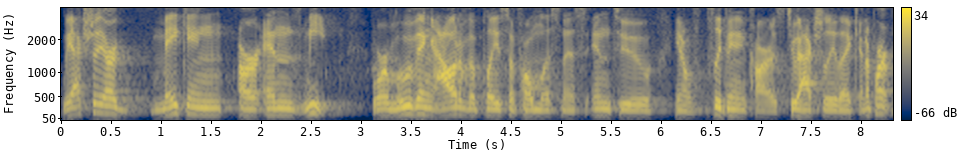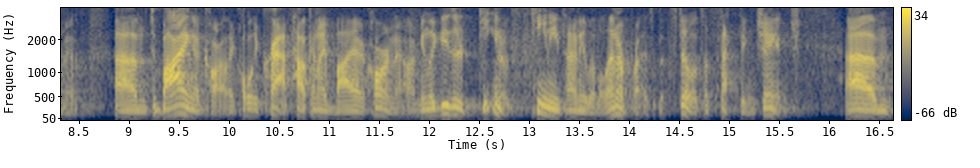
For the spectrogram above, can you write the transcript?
We actually are making our ends meet. We're moving out of a place of homelessness into, you know, sleeping in cars to actually like an apartment um, to buying a car. Like, holy crap, how can I buy a car now? I mean, like these are, te- you know, it's teeny tiny little enterprise, but still, it's affecting change. Um,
